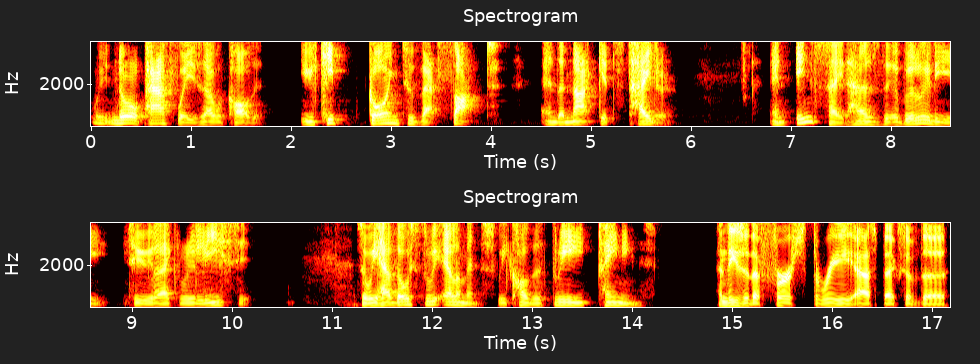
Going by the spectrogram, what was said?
Neural pathways, I would call it. You keep going to that thought and the knot gets tighter. And insight has the ability to like release it. So we have those three elements. We call the three trainings. And these are the first three aspects of the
